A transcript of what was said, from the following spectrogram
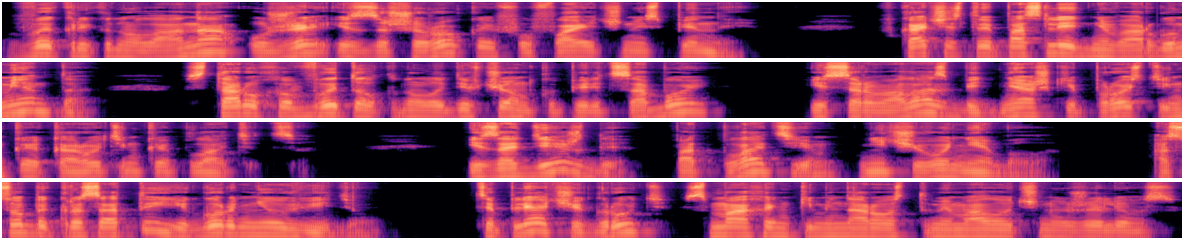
Выкрикнула она уже из-за широкой фуфаечной спины качестве последнего аргумента старуха вытолкнула девчонку перед собой, и сорвала с бедняжки простенькое коротенькое платьице. Из одежды под платьем ничего не было. Особой красоты Егор не увидел. Цеплячья грудь с махонькими наростами молочных желез.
